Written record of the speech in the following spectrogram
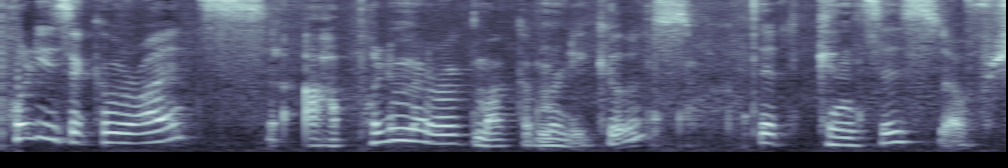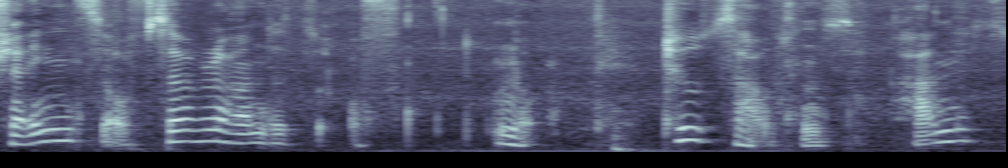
Polysaccharides are polymeric macromolecules that consist of chains of several hundreds of, no, two thousands, hundreds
